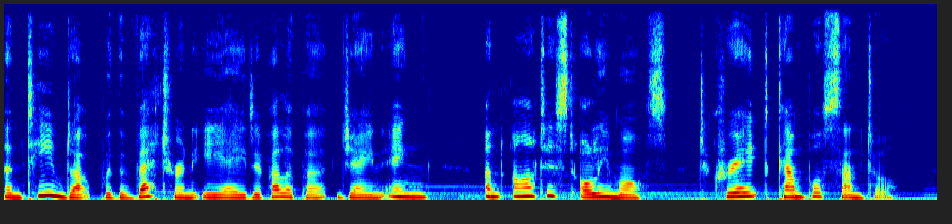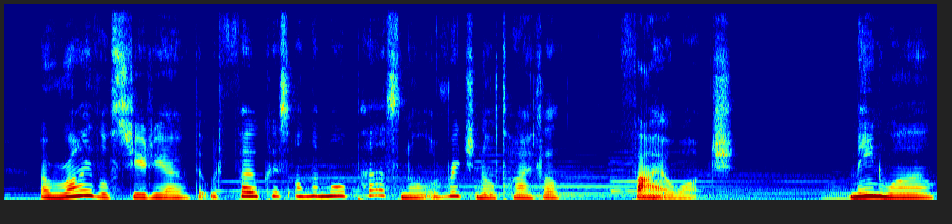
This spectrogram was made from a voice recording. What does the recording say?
and teamed up with a veteran EA developer Jane Ng and artist Ollie Moss to create Campo Santo, a rival studio that would focus on the more personal original title, Firewatch. Meanwhile,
